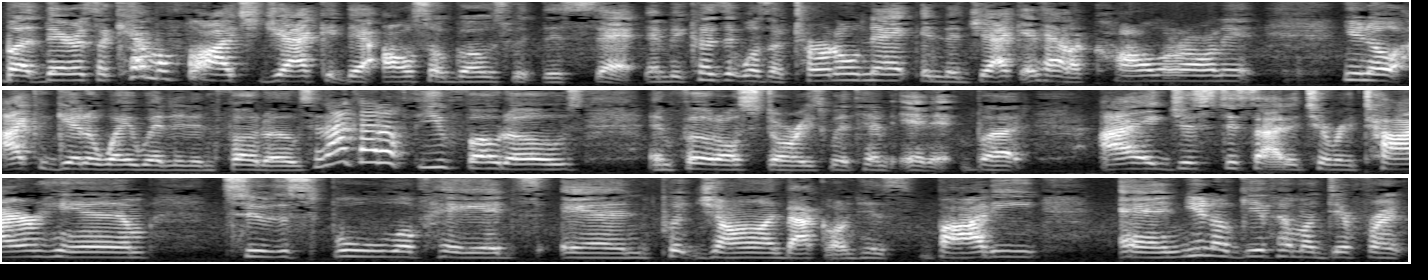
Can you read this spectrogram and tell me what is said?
But there's a camouflage jacket that also goes with this set. And because it was a turtleneck and the jacket had a collar on it, you know, I could get away with it in photos. And I got a few photos and photo stories with him in it. But I just decided to retire him to the spool of heads and put John back on his body and, you know, give him a different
